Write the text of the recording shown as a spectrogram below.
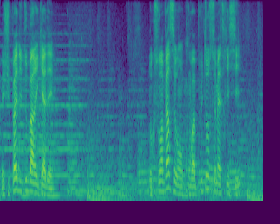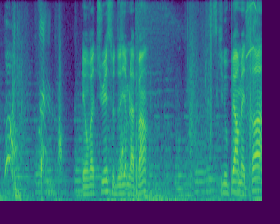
Mais je suis pas du tout barricadé. Donc ce qu'on va faire, c'est qu'on va plutôt se mettre ici. Et on va tuer ce deuxième lapin. Ce qui nous permettra...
